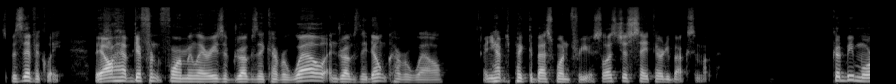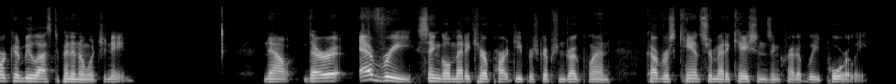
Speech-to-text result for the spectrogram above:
specifically. They all have different formularies of drugs they cover well and drugs they don't cover well, and you have to pick the best one for you. So let's just say 30 bucks a month. Could be more, could be less, depending on what you need. Now, there every single Medicare Part D prescription drug plan covers cancer medications incredibly poorly.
